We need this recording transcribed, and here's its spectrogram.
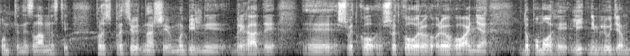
пункти незламності, працюють наші мобільні бригади е, швидко, швидкого реагування допомоги літнім людям,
